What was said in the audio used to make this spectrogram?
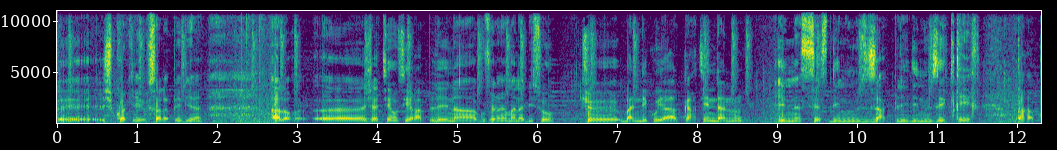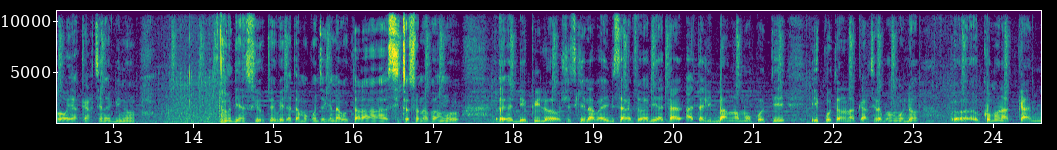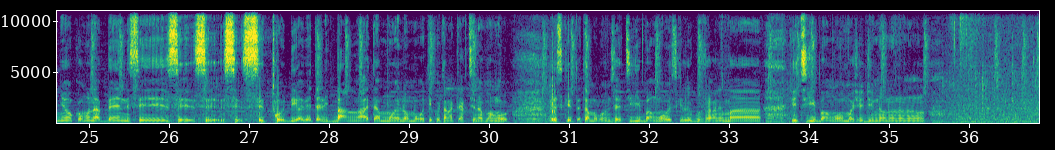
Euh, je crois que ça l'a bien. Alors, euh, je tiens aussi à rappeler na gouvernement Nabiso que Bandeko ya quartier Ndano, il ne cesse de nous appeler, de nous écrire par rapport à quartier Nabino bien sûr toyebi ete ata mokonzi akenda kotala situation na bango euh, depuis lors jusque là bayebisaka biso babi ata libanga moko te ekotana na quartier na bango donc euh, comment na camion comment na ben c'est c'est c'est c'est trop dur abi ata libanga ata moelon moko te ekotana na quartier na bango est ce que tata mokonzi atiki bango est ce que le gouvernement etiki bango moi je dis non non non non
